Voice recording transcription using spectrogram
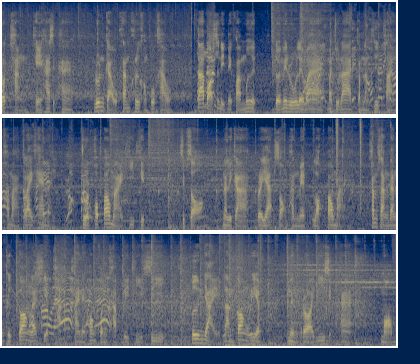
รถถัง T55 รุ่นเก่าคร่ำครึของพวกเขา ตาบอดสนิทในความมืด โดยไม่รู้เลยว่ามัจจุราชกำลังคืบคลานเข้ามาใกล้แค่ไหน ตรวจพบเป้าหมายที่ทิศ 12 นาฬิการะยะ 2,000 เมตร ล็อกเป้าหมายคำสั่งดังกึกก้องและเฉียบขาดภายในห้องคนขับ VTC ปืนใหญ่ลำกล้องเรียบ 125 มม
